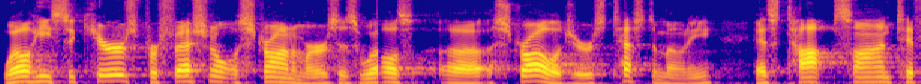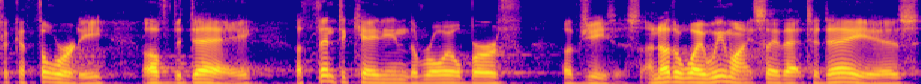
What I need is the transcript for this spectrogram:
Well, he secures professional astronomers as well as uh, astrologers' testimony as top scientific authority of the day, authenticating the royal birth of Jesus. Another way we might say that today is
